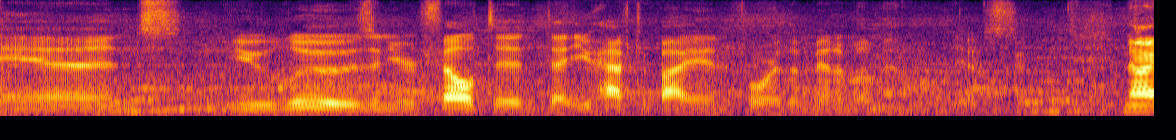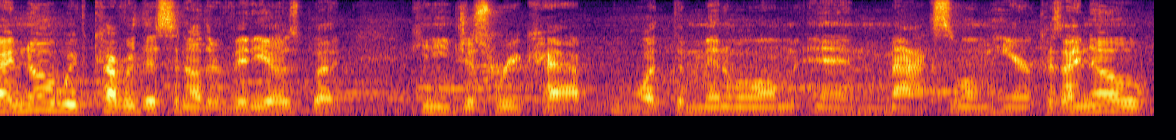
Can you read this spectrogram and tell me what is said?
and you lose and you're felted, that you have to buy in for the minimum. Minimum. Yes. Now I know we've covered this in other videos, but can you just recap what the minimum and maximum here? Because I know,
